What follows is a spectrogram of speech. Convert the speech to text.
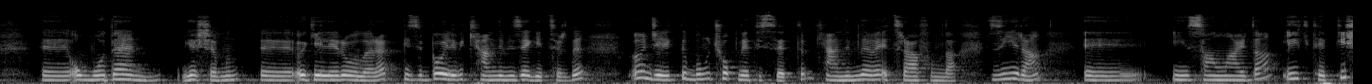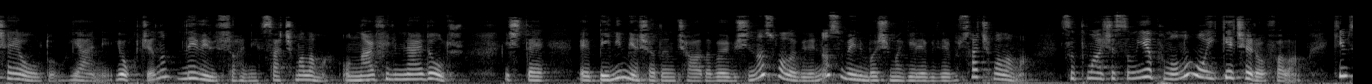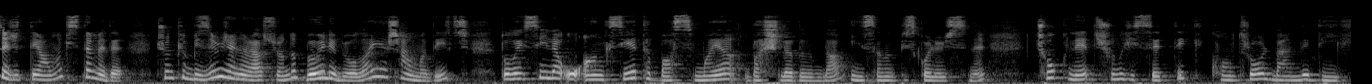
e, o modern yaşamın e, ögeleri olarak bizi böyle bir kendimize getirdi. Öncelikle bunu çok net hissettim kendimde ve etrafımda. Zira e, insanlarda ilk tepki şey oldu. Yani yok canım ne virüsü hani saçmalama. Onlar filmlerde olur. İşte e, benim yaşadığım çağda böyle bir şey nasıl olabilir? Nasıl benim başıma gelebilir? Bu saçmalama. Sıtma aşısını yapın onu o geçer o falan. Kimse ciddiye almak istemedi. Çünkü bizim jenerasyonda böyle bir olay yaşanmadı hiç. Dolayısıyla o anksiyete basmaya başladığında insanın psikolojisine çok net şunu hissettik. Kontrol bende değil.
